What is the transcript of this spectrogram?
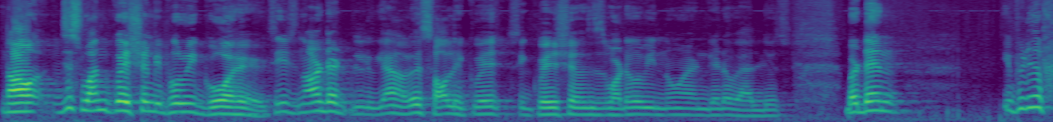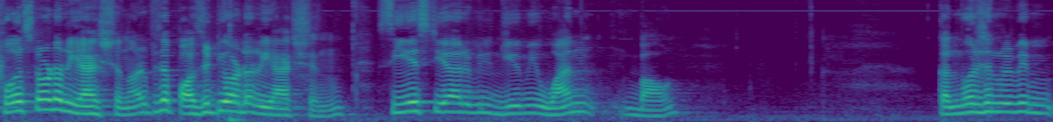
Now, just one question before we go ahead. See, it is not that we always solve equations, whatever we know and get a values, but then if it is a first order reaction or if it is a positive order reaction, CSTR will give me one bound, conversion will be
